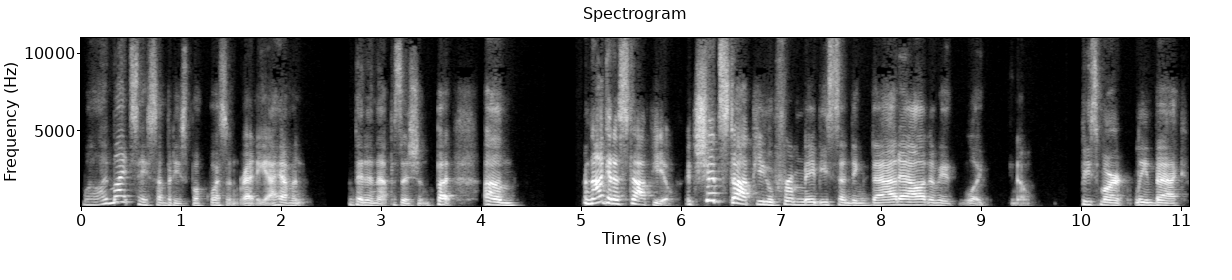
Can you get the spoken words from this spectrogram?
well, I might say somebody's book wasn't ready. I haven't been in that position, but um, I'm not going to stop you. It should stop you from maybe sending that out. I mean, like, you know, be smart, lean back,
